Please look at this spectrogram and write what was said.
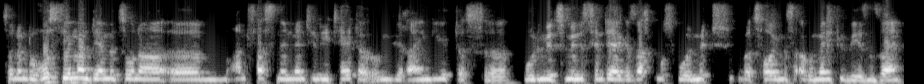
sondern bewusst jemand, der mit so einer ähm, anfassenden Mentalität da irgendwie reingeht. Das äh, wurde mir zumindest hinterher gesagt, muss wohl mit überzeugendes Argument gewesen sein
